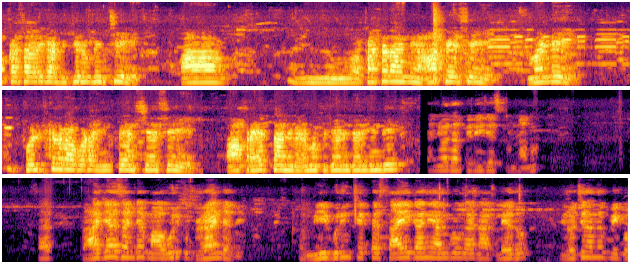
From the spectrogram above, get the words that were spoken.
ఒక్కసారిగా విజృంభించి ఆ కట్టడాన్ని ఆపేసి మళ్ళీ పొలిటికల్గా కూడా ఇన్ఫ్లుయెన్స్ చేసి ఆ ప్రయత్నాన్ని విరమింపు చేయడం జరిగింది. ధన్యవాదాలు తెలియజేసుకుంటున్నాను. సార్ రాజాస్ అంటే మా ఊరికి బ్రాండ్ అది. సో మీ గురించి చెప్పే స్థాయి కానీ అనుభవం కానీ నాకు లేదు. మీరు వచ్చినందుకు మీకు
